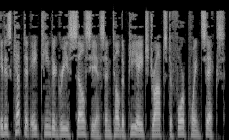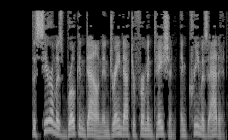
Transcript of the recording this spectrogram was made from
It is kept at 18 degrees Celsius until the pH drops to 4.6. The serum is broken down and drained after fermentation, and cream is added.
